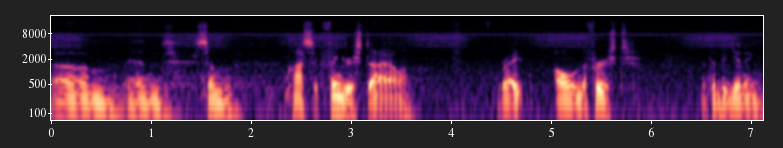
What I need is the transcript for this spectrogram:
um, and some classic fingerstyle, right? All in the first, at the beginning.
